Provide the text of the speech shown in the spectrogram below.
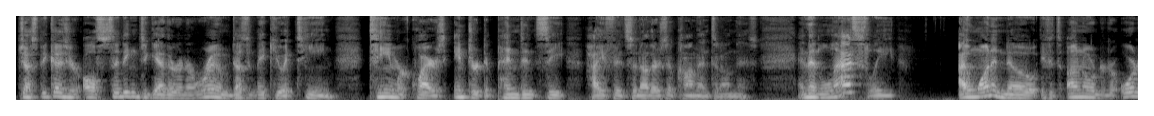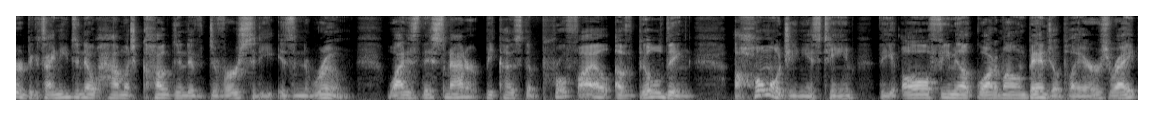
Just because you're all sitting together in a room doesn't make you a team. Team requires interdependency. Heifetz and others have commented on this. And then lastly, I want to know if it's unordered or ordered because I need to know how much cognitive diversity is in the room. Why does this matter? Because the profile of building a homogeneous team, the all female Guatemalan banjo players, right?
